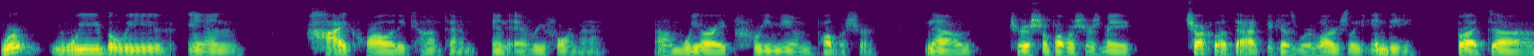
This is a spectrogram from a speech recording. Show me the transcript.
we're we believe in high quality content in every format. Um, we are a premium publisher. Now, traditional publishers may chuckle at that because we're largely indie, but uh,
